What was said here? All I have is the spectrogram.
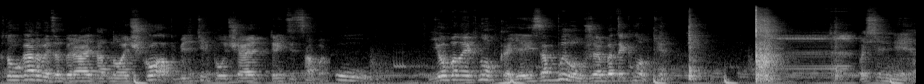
Кто угадывает, забирает одно очко, а победитель получает 30 сабок. Ёбаная кнопка, я и забыла уже об этой кнопке. Посильнее.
